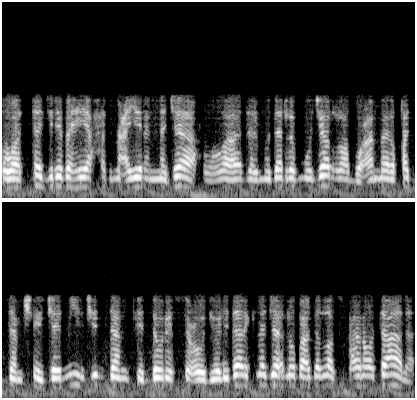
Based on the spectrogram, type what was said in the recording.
والتجربة هي أحد معايير النجاح وهذا المدرب مجرب وعمل قدم شيء جميل جدا في الدوري السعودي ولذلك لجأ له بعد الله سبحانه وتعالى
